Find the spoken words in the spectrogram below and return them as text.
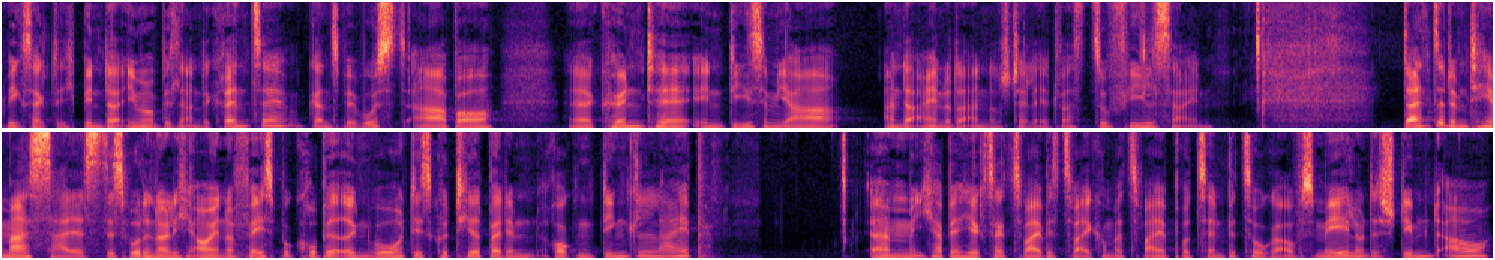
Wie gesagt, ich bin da immer ein bisschen an der Grenze, ganz bewusst, aber äh, könnte in diesem Jahr an der einen oder anderen Stelle etwas zu viel sein. Dann zu dem Thema Salz. Das wurde neulich auch in einer Facebook-Gruppe irgendwo diskutiert bei dem Roggendinkelleib. Ähm, ich habe ja hier gesagt 2 bis 2,2 Prozent bezogen aufs Mehl und das stimmt auch.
